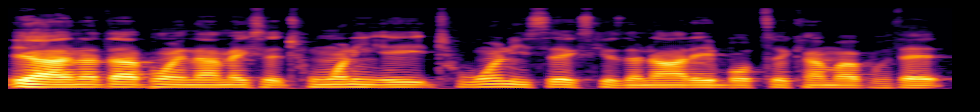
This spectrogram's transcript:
Yeah, and at that point, that makes it 28 26 because they're not able to come up with it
